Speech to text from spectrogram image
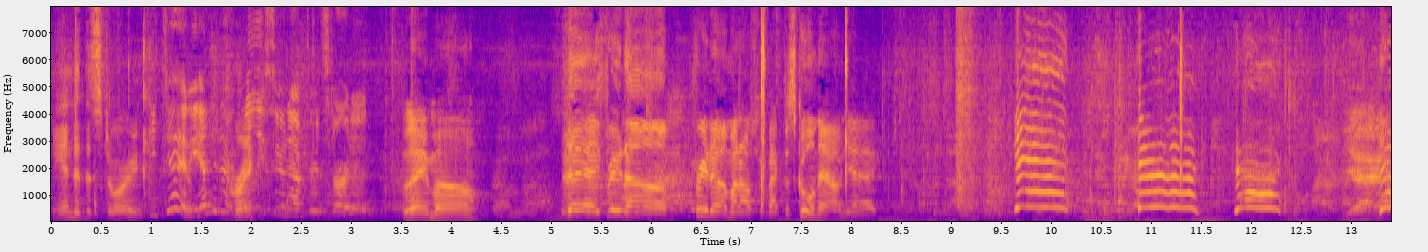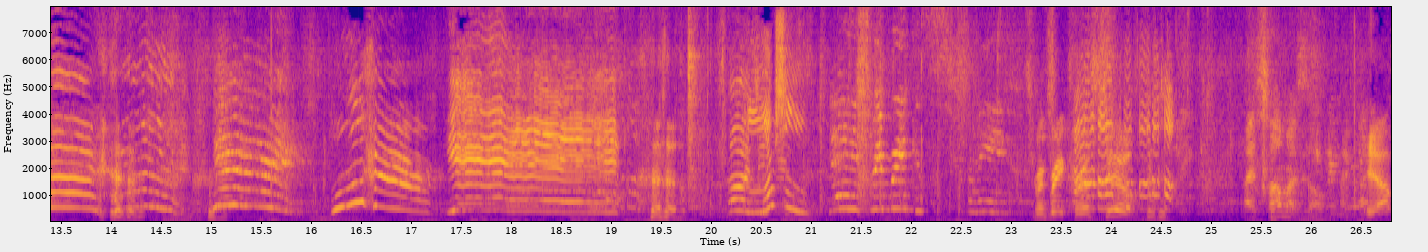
He ended the story. He did. He ended it Prick. really soon after it started. Lame-o. Uh, Yay, freedom! Freedom, I don't have to go back to school now. Yay. Yay! Yay! Yay! Yay! Yay! Woo-ha! Yay! oh, mushy. Yay, spring break is for me. Spring break for us too. I saw myself. yep.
